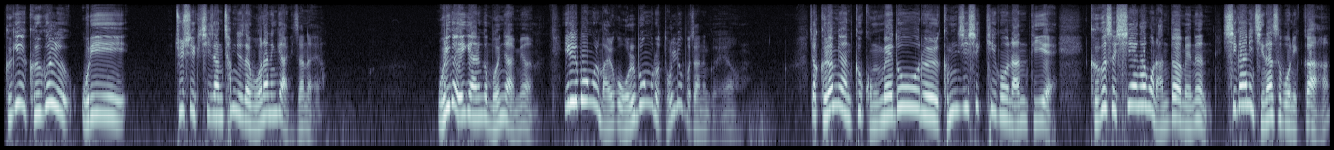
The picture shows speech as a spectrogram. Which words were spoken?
그게 그걸 우리 주식시장 참여자 원하는 게 아니잖아요. 우리가 얘기하는 건 뭐냐면 일봉을 말고 올봉으로 돌려보자는 거예요. 자 그러면 그 공매도를 금지시키고 난 뒤에 그것을 시행하고 난 다음에는 시간이 지나서 보니까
